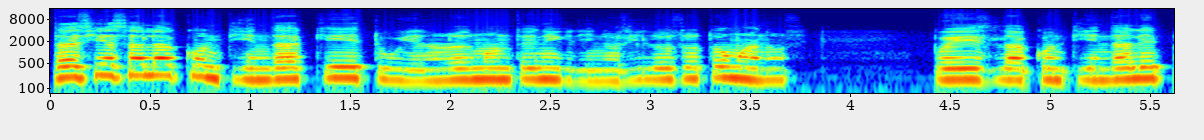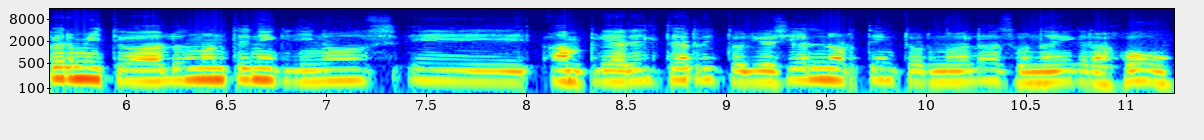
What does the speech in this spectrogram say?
Gracias a la contienda que tuvieron los montenegrinos y los otomanos, pues la contienda le permitió a los montenegrinos eh, ampliar el territorio hacia el norte en torno a la zona de Grajovo.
